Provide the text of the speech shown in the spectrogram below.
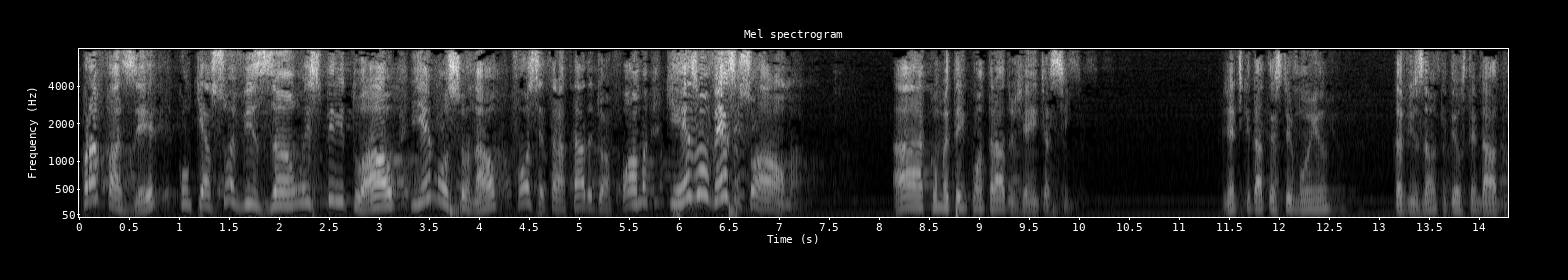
para fazer com que a sua visão espiritual e emocional fosse tratada de uma forma que resolvesse a sua alma. Ah, como eu tenho encontrado gente assim. Gente que dá testemunho da visão que Deus tem dado,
